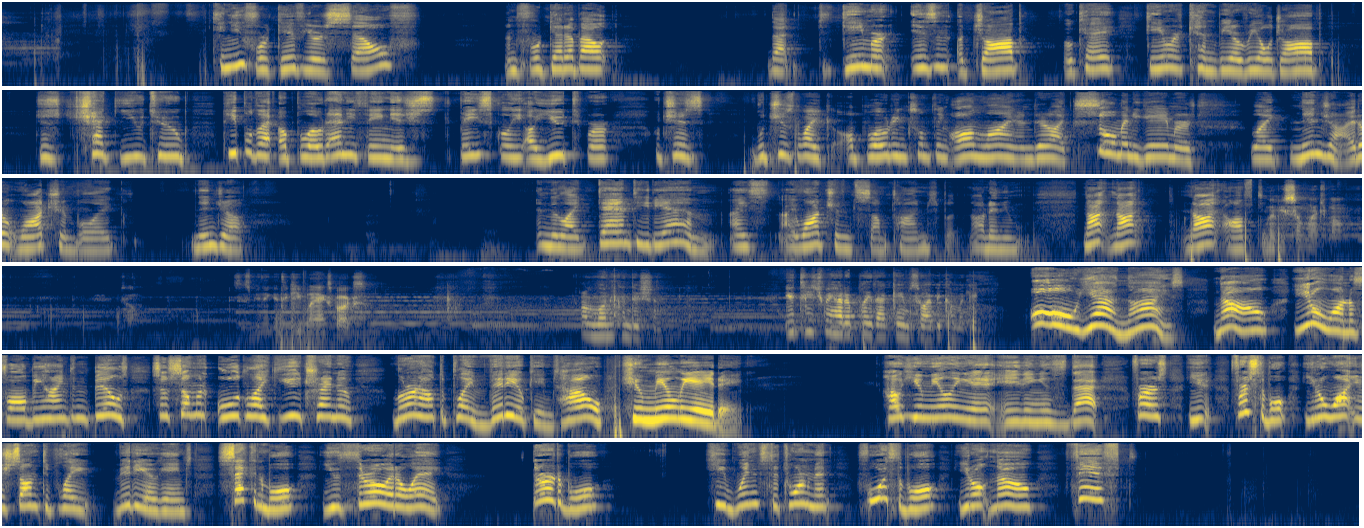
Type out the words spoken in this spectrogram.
Can you forgive yourself and forget about that gamer isn't a job, okay? Gamer can be a real job. Just check YouTube. People that upload anything is basically a YouTuber, which is which is like uploading something online and there are like so many gamers like Ninja. I don't watch him, but like Ninja and then like Dan TDM. I I watch him sometimes, but not any, not not not often. Love you so much, Mom. So, does this mean I get to keep my Xbox? On one condition. You teach me how to play that game so I become a gamer. Oh yeah, nice. Now you don't want to fall behind in bills, so someone old like you trying to learn how to play video games. How humiliating! How humiliating is that? First, you first of all, you don't want your son to play video games. Second of all, you throw it away. Third of all, he wins the tournament. Fourth of all, you don't know. Fifth,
